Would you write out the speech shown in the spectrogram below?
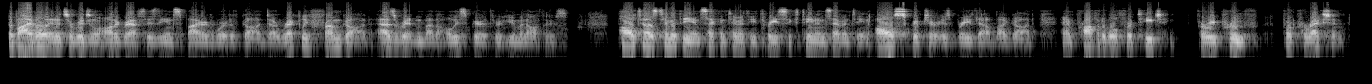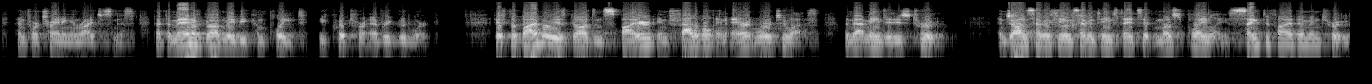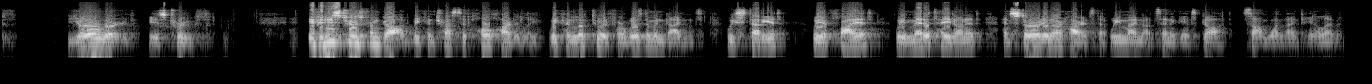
The Bible, in its original autographs, is the inspired Word of God, directly from God, as written by the Holy Spirit through human authors. Paul tells Timothy in 2 Timothy 3 16 and 17, all scripture is breathed out by God and profitable for teaching, for reproof, for correction, and for training in righteousness, that the man of God may be complete, equipped for every good work. If the Bible is God's inspired, infallible, and errant word to us, then that means it is true. And John 17, 17 states it most plainly Sanctify them in truth. Your word is truth. If it is truth from God, we can trust it wholeheartedly. We can look to it for wisdom and guidance. We study it, we apply it, we meditate on it, and store it in our hearts that we might not sin against God. Psalm 119:11.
